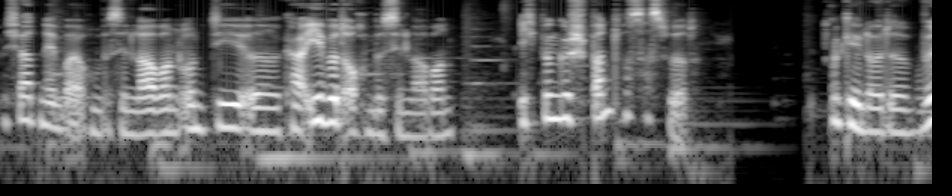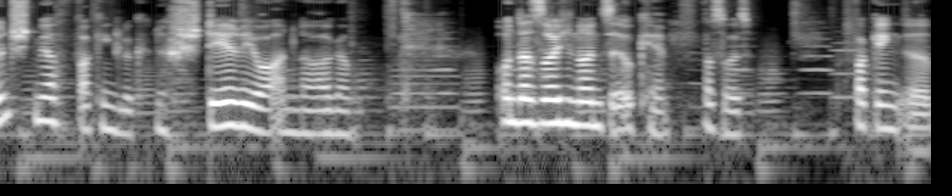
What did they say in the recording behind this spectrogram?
Ich werde nebenbei auch ein bisschen labern und die äh, KI wird auch ein bisschen labern. Ich bin gespannt, was das wird. Okay, Leute, wünscht mir fucking Glück. Eine Stereoanlage. Und das solche 19... Okay, was soll's. Fucking, äh...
